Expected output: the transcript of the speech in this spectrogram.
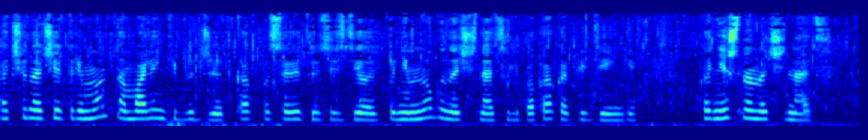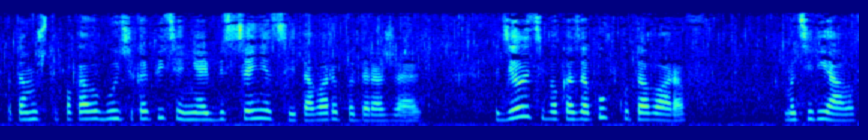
Хочу начать ремонт на маленький бюджет. Как посоветуете сделать? Понемногу начинать или пока копить деньги? Конечно, начинать. Потому что пока вы будете копить, они обесценятся и товары подорожают. Делайте пока закупку товаров, материалов.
